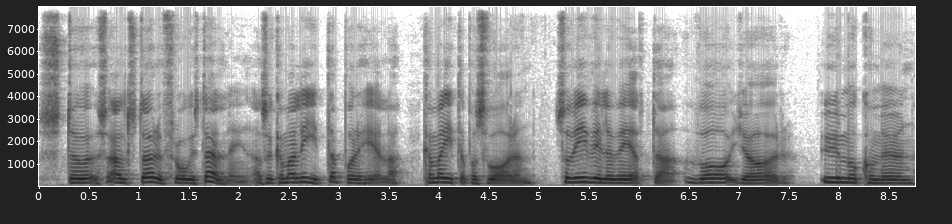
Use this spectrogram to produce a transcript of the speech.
stö allt större frågeställning. Alltså kan man lita på det hela? Kan man lita på svaren? Så vi ville veta vad gör Umeå kommun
